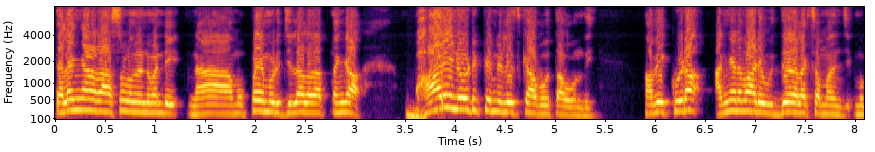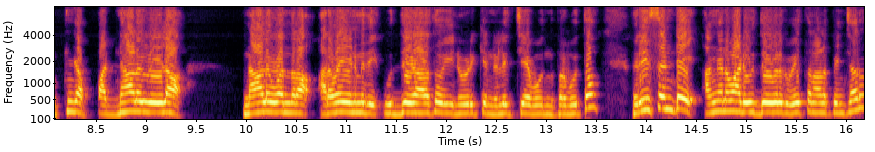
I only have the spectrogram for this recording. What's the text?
తెలంగాణ రాష్ట్రంలో ఉన్నటువంటి నా ముప్పై మూడు జిల్లాల వ్యాప్తంగా భారీ నోటిఫికేషన్ రిలీజ్ కాబోతా ఉంది. అవి కూడా అంగన్వాడీ ఉద్యోగాలకు సంబంధించి ముఖ్యంగా పద్నాలుగు వేల నాలుగు వందల అరవై ఎనిమిది ఉద్యోగాలతో ఈ నోటిఫికేషన్ రిలీజ్ చేయబోతుంది ప్రభుత్వం. రీసెంటే అంగన్వాడీ ఉద్యోగులకు వేతనాలు పెంచారు.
